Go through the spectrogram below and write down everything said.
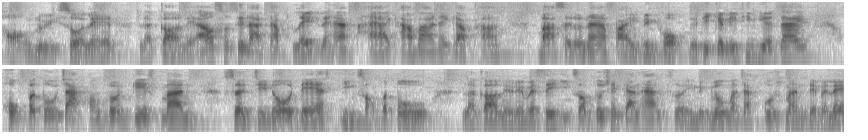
ของหลุยส์ซัวเรสแล้วก็เลอัลโซซิดาครับเละเลยฮะแพ้คาบ้านให้กับทางบาร์เซโลนาไป 1-6โดยที่เกมนี้ทีมเยือนได้ 6 ประตูจากองตวนกิสมันเซอร์จิโนเดสยิง 2 ประตู แล้วก็เลโอเนลเมสซี่ยิง 2 ประตูเช่นกันฮะ ส่วนอีกหนึ่งลูกมาจากอุสมันเดเบเล่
